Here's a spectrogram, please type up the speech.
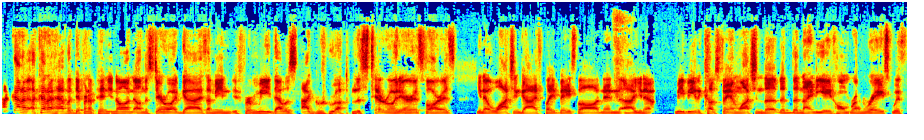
I kind of I kind of have a different opinion on on the steroid guys. I mean, for me, that was I grew up in the steroid era as far as you know watching guys play baseball, and then uh, you know me being a Cubs fan watching the, the the 98 home run race with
